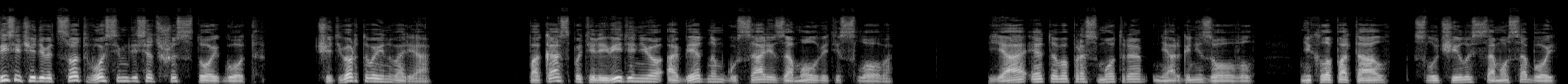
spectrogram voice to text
1986 год. 4 января. Показ по телевидению о бедном гусаре замолвите слово. Я этого просмотра не организовывал, не хлопотал, случилось само собой.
